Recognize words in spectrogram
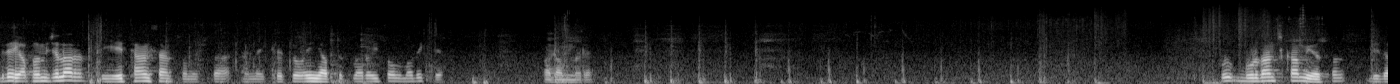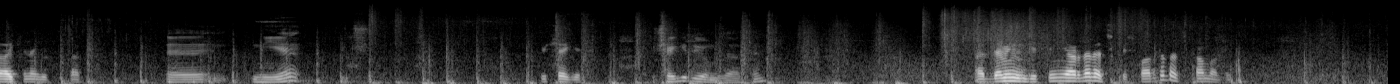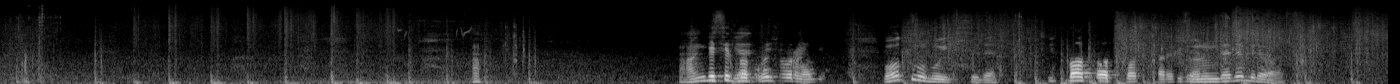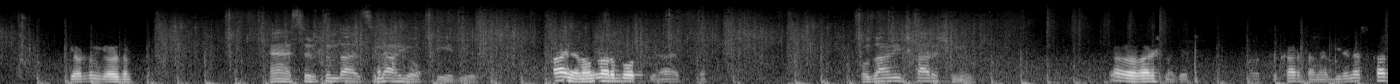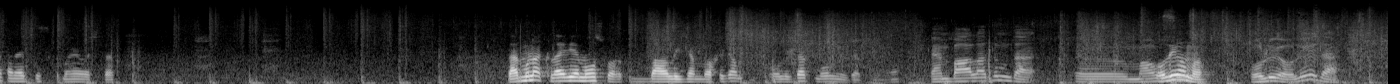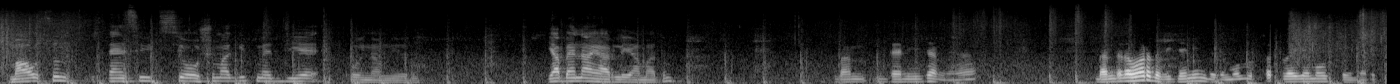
Bir de yapımcılar Tencent sonuçta. Hani kötü oyun yaptıkları hiç olmadı ki. Adamları. Bu buradan çıkamıyorsun. Bir dahakine gittiler. Ee, niye? 3'e git. 3'e gidiyorum zaten. Ha, demin gittiğin yerde de çıkış vardı da çıkamadın. Hangisi gel- bot hiç vurma. Bot mu bu ikisi de? Bot bot bot karışık. Önümde de biri var. Gördüm gördüm. He sırtında silah yok diye diyorsun. Aynen onlar bot ya hepsi. O zaman hiç karışmıyor. Yok karışma geç. O sıkar sana. Birine sıkarsan hepsi sıkmaya başlar. Ben buna klavye mouse ba- bağlayacağım bakacağım olacak mı olmayacak mı ya. Ben bağladım da e, mouse'un- Oluyor mu? Oluyor oluyor da mouse'un sensitivity'si hoşuma gitmedi diye oynamıyorum. Ya ben ayarlayamadım. Ben deneyeceğim ya. Bende de var da bir deneyeyim dedim. Olursa klavye mouse oynarız.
